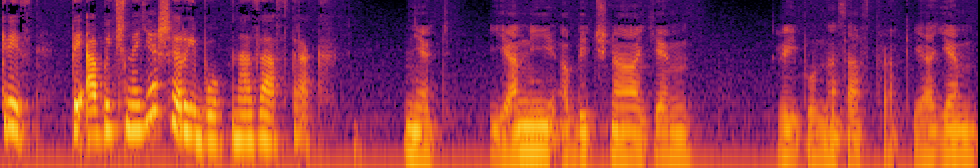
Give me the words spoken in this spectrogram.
Крис, ты обычно ешь рыбу на завтрак? Нет, я не обычно ем рыбу на завтрак. Я ем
